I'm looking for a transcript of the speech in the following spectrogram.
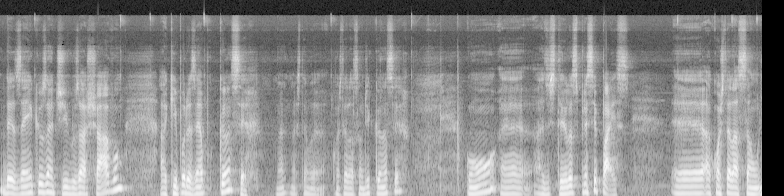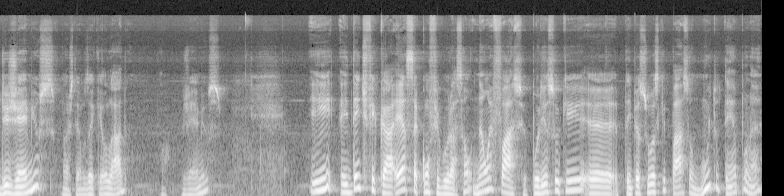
desenho que os antigos achavam. Aqui, por exemplo, Câncer, né? nós temos a constelação de Câncer com é, as estrelas principais é a constelação de Gêmeos, nós temos aqui ao lado, ó, Gêmeos. E identificar essa configuração não é fácil, por isso que é, tem pessoas que passam muito tempo né,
